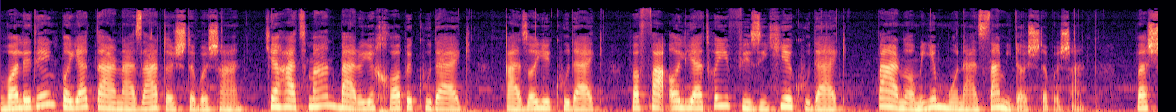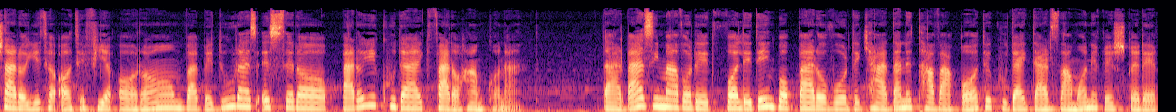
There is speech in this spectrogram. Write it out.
والدین باید در نظر داشته باشند که حتما برای خواب کودک، غذای کودک و فعالیت های فیزیکی کودک برنامه منظمی داشته باشند و شرایط عاطفی آرام و به دور از استراب برای کودک فراهم کنند. در بعضی موارد والدین با برآورده کردن توقعات کودک در زمان قشقرق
